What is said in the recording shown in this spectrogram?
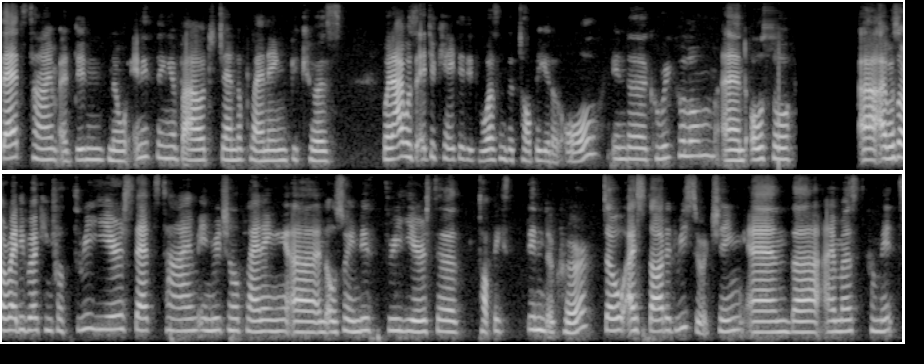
that time, I didn't know anything about gender planning because when I was educated, it wasn't a topic at all in the curriculum. And also, uh, I was already working for three years that time in regional planning. Uh, and also in these three years, the topics didn't occur. So I started researching, and uh, I must commit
